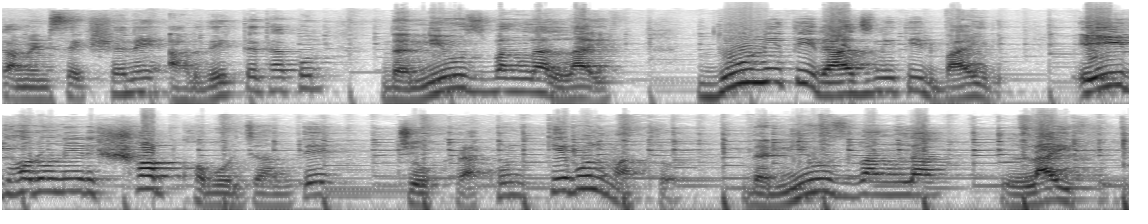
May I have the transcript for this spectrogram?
কমেন্ট সেকশনে আর দেখতে থাকুন দ্য নিউজ বাংলা লাইফ, দুর্নীতি রাজনীতির বাইরে। এই ধরনের সব খবর জানতে চোখ রাখুন কেবলমাত্র দ্য নিউজ বাংলা লাইফে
